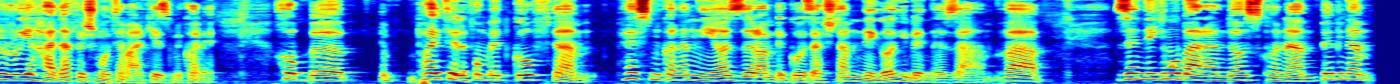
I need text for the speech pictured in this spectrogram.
رو روی هدفش متمرکز می‌کنه. خب پای تلفن بهت گفتم. حس می‌کنم نیاز دارم به گذشتم نگاهی بندازم و زندگیمو برانداز کنم. ببینم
